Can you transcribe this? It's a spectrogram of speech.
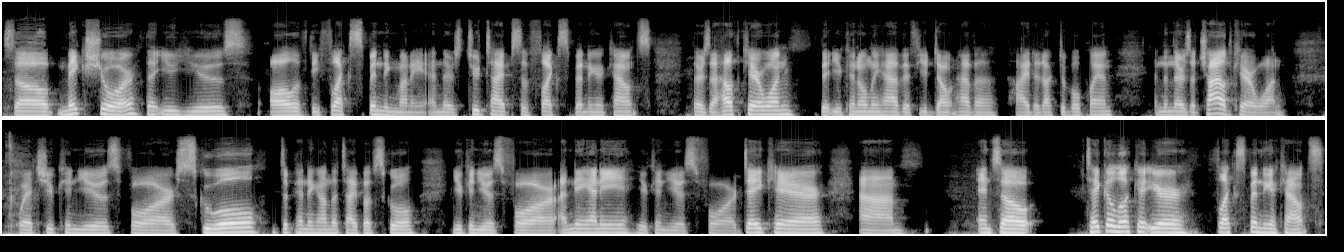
So make sure that you use all of the flex spending money. And there's two types of flex spending accounts. There's a healthcare one that you can only have if you don't have a high deductible plan, and then there's a childcare one, which you can use for school, depending on the type of school. You can use for a nanny. You can use for daycare. Um, and so take a look at your flex spending accounts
